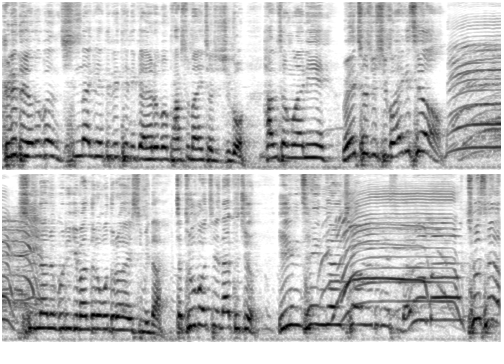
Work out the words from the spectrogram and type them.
그래도 여러분 신나게 해드릴 테니까 여러분 박수 많이 쳐주시고, 함성 많이 외쳐주시고, 알겠죠? 네. 신나는 분위기 만들어 보도록 하겠습니다. 자, 두 번째 나트주, 인생 열차 올려드리겠습니다. 음악 주세요!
